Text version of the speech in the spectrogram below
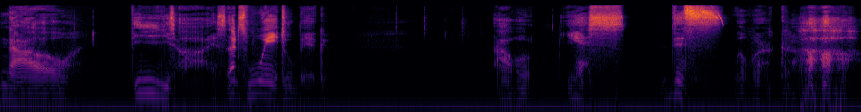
now, these eyes, that's way too big. Oh, yes, this will work. Ha ha ha.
